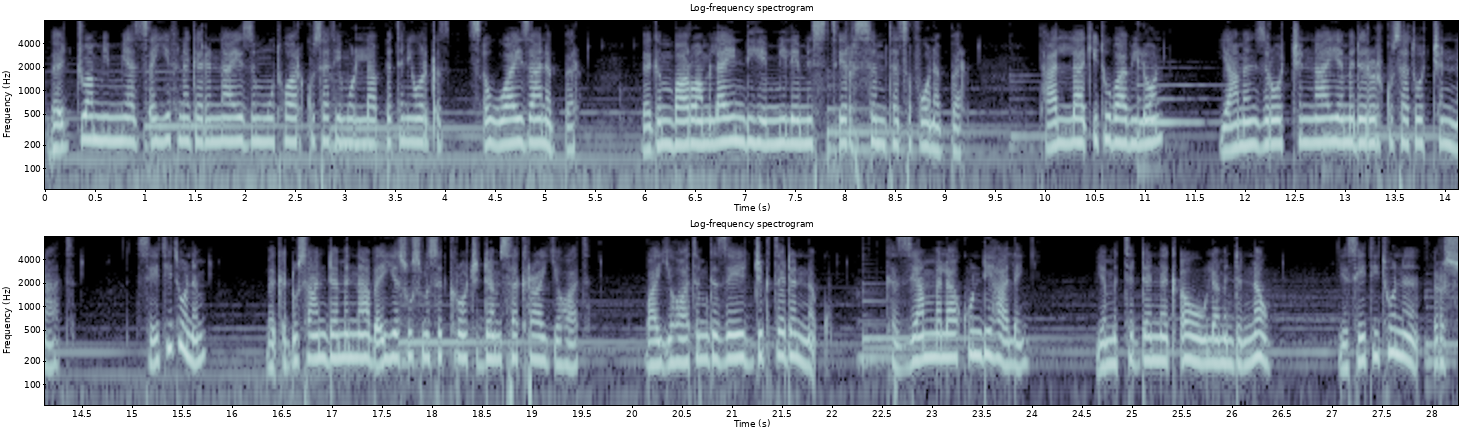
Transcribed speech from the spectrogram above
በእጇም የሚያስጸይፍ ነገርና የዝሙቷ ርኩሰት የሞላበትን የወርቅ ጽዋ ይዛ ነበር። በግንባሯም ላይ እንዲህ የሚል የምስጢር ስም ተጽፎ ነበር። ታላቂቱ ባቢሎን የአመንዝሮችና የምድር ርኩሰቶች ናት። ሴቲቱንም በቅዱሳን ደምና በኢየሱስ ምስክሮች ደም ሰክራ አየኋት። ባየኋትም ጊዜ እጅግ ተደነቅኩ። ከዚያም መልአኩ እንዲህ አለኝ፣ የምትደነቀው ለምንድን ነው? የሴቲቱን እርሷ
